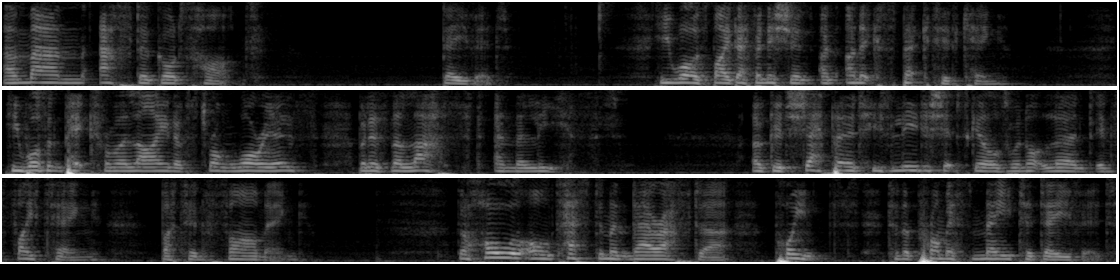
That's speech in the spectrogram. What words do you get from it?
a man after God's heart David. He was, by definition, an unexpected king. He wasn't picked from a line of strong warriors, but as the last and the least. A good shepherd whose leadership skills were not learnt in fighting, but in farming. The whole Old Testament thereafter points to the promise made to David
